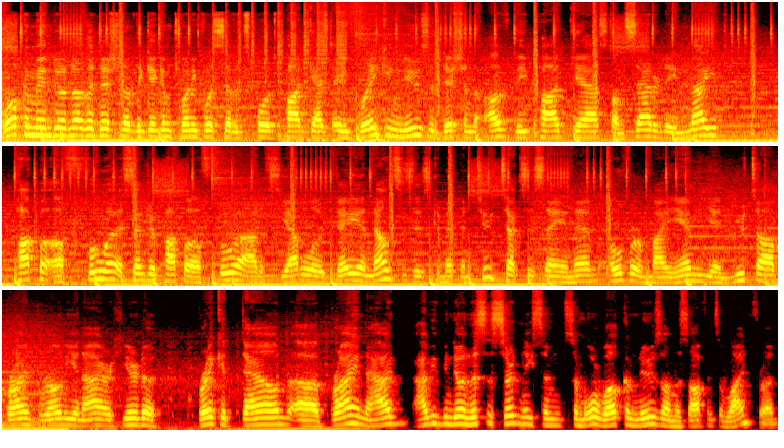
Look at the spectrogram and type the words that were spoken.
Welcome into another edition of the Gig'Em 24 7 Sports Podcast, a breaking news edition of the podcast on Saturday night. Papa Ahfua, Isendre Papa Ahfua out of Seattle O'Dea announces his commitment to Texas A&M over Miami and Utah. Brian Perroni and I are here to break it down. Uh, Brian, how, how have you been doing? This is certainly some some more welcome news on this offensive line front.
